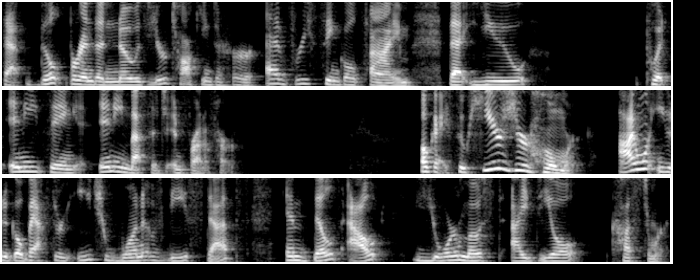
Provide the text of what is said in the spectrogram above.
that built Brenda knows you're talking to her every single time that you put anything any message in front of her. Okay, so here's your homework. I want you to go back through each one of these steps and build out your most ideal customer.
